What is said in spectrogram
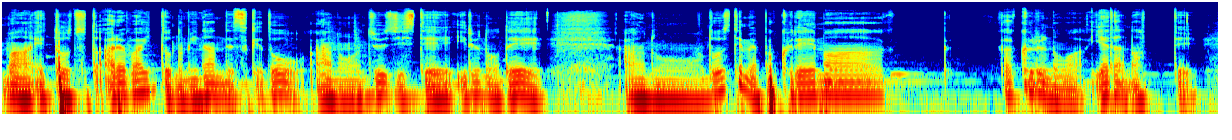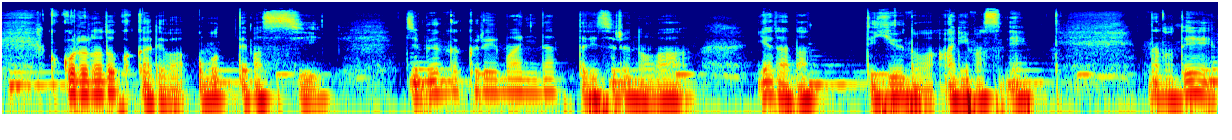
まあ、えっと、ちょっとアルバイトのみなんですけど、あの、従事しているので、あの、どうしてもやっぱクレーマーが来るのは嫌だなって、心のどこかでは思ってますし、自分がクレーマーになったりするのは嫌だなっていうのはありますね。なので、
